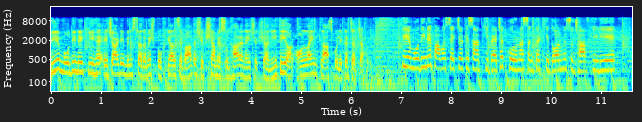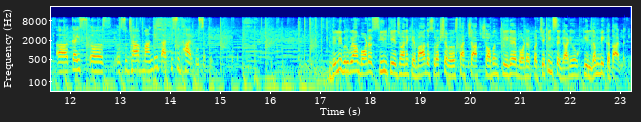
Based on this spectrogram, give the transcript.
पीएम मोदी ने की है एचआरडी मिनिस्टर रमेश पोखरियाल से बात। शिक्षा में सुधार नई शिक्षा नीति और ऑनलाइन क्लास को लेकर चर्चा हुई। पीएम मोदी ने पावर सेक्टर के साथ की बैठक। कोरोना संकट के दौर में सुझाव के लिए आ, कई आ, सुझाव मांगे ताकि सुधार हो सके। दिल्ली गुरुग्राम बॉर्डर सील किए जाने के बाद सुरक्षा व्यवस्था चाक चौबंद किए गए बॉर्डर पर चेकिंग से गाड़ियों की लंबी कतार लगी।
